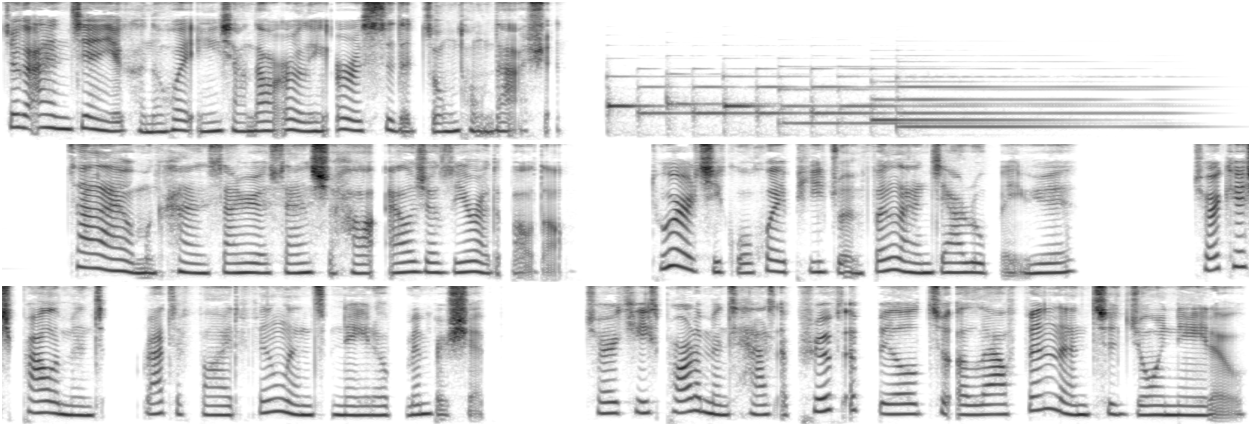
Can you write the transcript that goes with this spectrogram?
这个案件也可能会影响到二零二四的总统大选。再来，我们看三月三十号 Al Jazeera 的报道：土耳其国会批准芬兰加入北约。Turkish Parliament ratified Finland's NATO membership. Turkey's parliament has approved a bill to allow Finland to join NATO,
